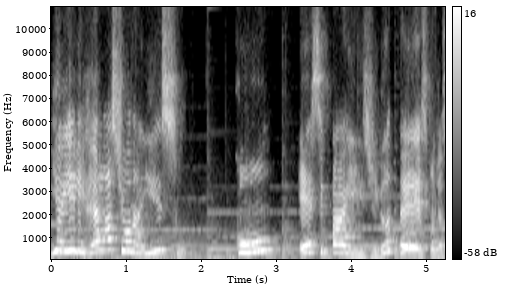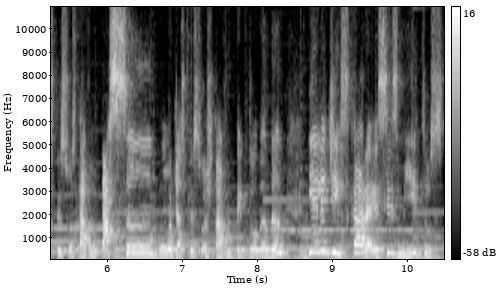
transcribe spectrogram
E aí ele relaciona isso com esse país gigantesco, onde as pessoas estavam passando, onde as pessoas estavam o tempo todo andando. E ele diz, cara, esses mitos,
